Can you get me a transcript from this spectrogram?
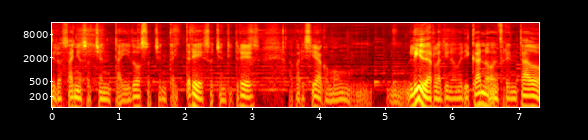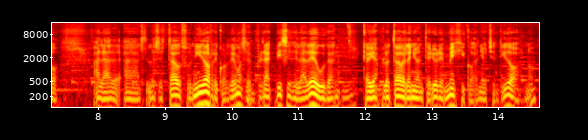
de los años 82, 83, 83, aparecía como un, líder latinoamericano enfrentado a, los Estados Unidos, recordemos, en plena crisis de la deuda que había explotado el año anterior en México, el año 82, ¿no?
